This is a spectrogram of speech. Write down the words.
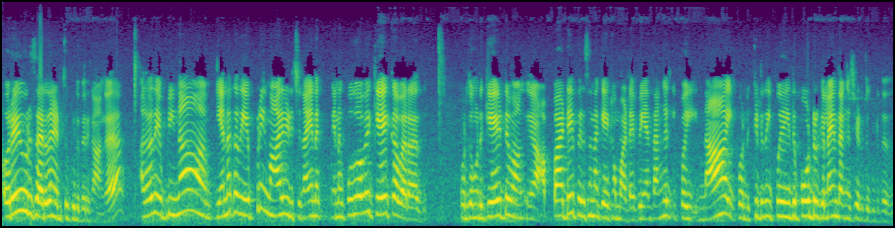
ஒரே ஒரு சாரி தான் எடுத்து கொடுத்துருக்காங்க. அதாவது எப்படின்னா எனக்கு அது எப்படி மாறிடுச்சுன்னா எனக்கு எனக்கு பொதுவாகவே கேட்க வராது. ஒருத்தவங்க கேட்டு வாங்க அப்பாட்டே பெருசா நான் கேட்க மாட்டேன். இப்போ என் தங்கச்சி இப்போ நான் இப்போ கிட்ட இப்போ இது போட்டிருக்கலாம் என் தங்கச்சி எடுத்து கொடுத்தது.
